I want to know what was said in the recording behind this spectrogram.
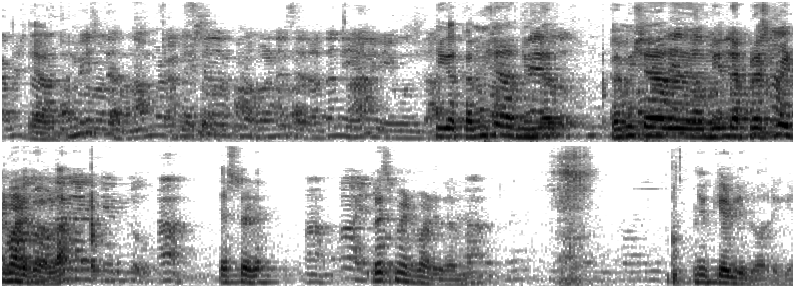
ಕಮಿಷನರ್ ಕಮಿಷನರ್ ನಮ್ಮ ಕಮಿಷನರ್ ಕೂಡ ಬನ್ನಿ ಸರ್ ಅದನ್ನೇ ಹೇಳಿ ಅಂತ ಈಗ ಕಮಿಷನರ್ ನಿನ್ನೆ ಕಮಿಷನರ್ ನಿನ್ನೆ ಪ್ರೆಸ್ ಮೀಟ್ ಮಾಡಿದ್ರಲ್ಲ? ಎಷ್ಟೇ ಎಸ್ಟರ್ಡೇ ಪ್ರೆಸ್ ಮೀಟ್ ಮಾಡಿದ್ರಲ್ಲ? ನೀವು ಕೇಳಿಲ್ವ ಅವರಿಗೆ?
